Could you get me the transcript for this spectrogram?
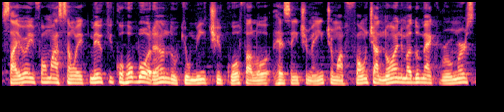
saiu a informação aí meio que corroborando o que o Min Chi Kuo falou recentemente, uma fonte anônima do Mac Rumors,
